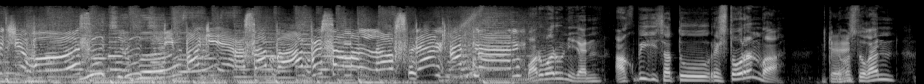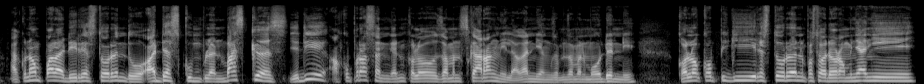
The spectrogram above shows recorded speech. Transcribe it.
Lucu Bus Lucu Bus Di pagi era Sabah Bersama Loves dan Adnan. Baru-baru ni kan Aku pergi satu restoran bah. Okay. Lepas tu kan Aku nampak lah di restoran tu Ada sekumpulan baskers Jadi aku perasan kan Kalau zaman sekarang ni lah kan Yang zaman-zaman moden ni Kalau kau pergi restoran Lepas tu ada orang menyanyi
